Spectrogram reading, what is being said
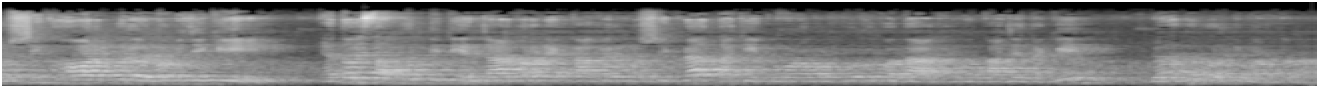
মুশরিক হওয়ার পরেও নবীজিকে এতই সাপোর্ট দিতেন, যার কারণে কাপের মুশরিকরা তাকে কোনো রকম কোনো কথা কোনো কাজে তাকে ব্যাহত করতে পারত না।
